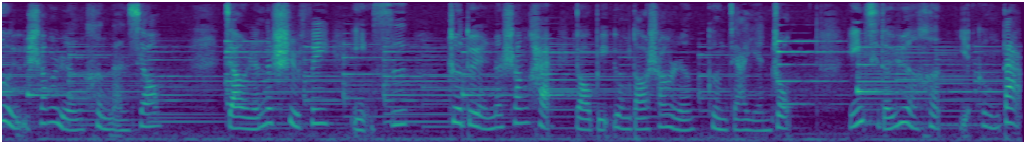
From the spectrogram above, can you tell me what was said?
恶语伤人恨难消。讲人的是非隐私，这对人的伤害要比用刀伤人更加严重，引起的怨恨也更大。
